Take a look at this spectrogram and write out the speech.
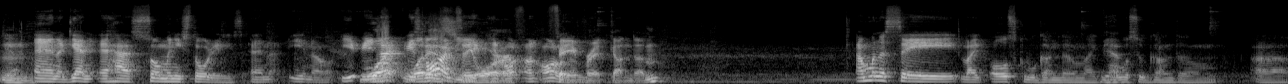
Mm. and again, it has so many stories, and you know, you, you're What not- it's what hard is to- your on, on all favorite Gundam? I'm gonna say like old school Gundam, like Yeah. Mobile Suit Gundam, uh,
